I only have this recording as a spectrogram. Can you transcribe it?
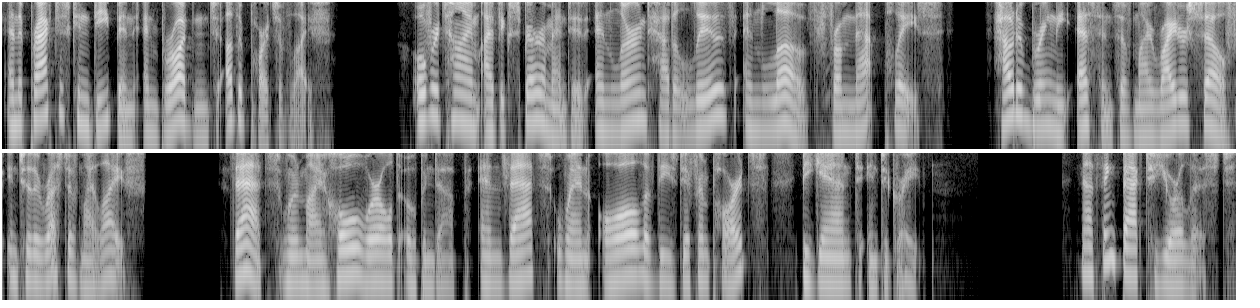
And the practice can deepen and broaden to other parts of life. Over time, I've experimented and learned how to live and love from that place, how to bring the essence of my writer self into the rest of my life. That's when my whole world opened up, and that's when all of these different parts began to integrate. Now, think back to your list.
